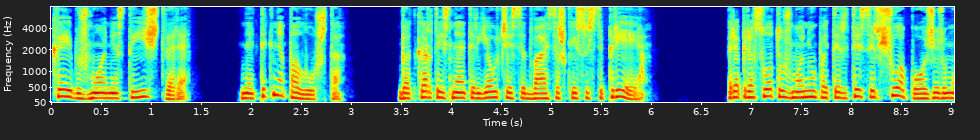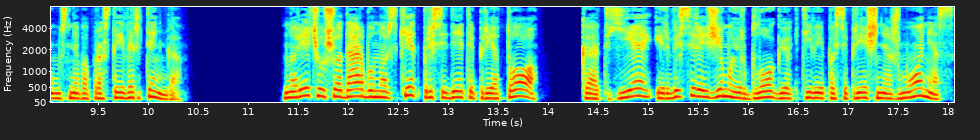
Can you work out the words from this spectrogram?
kaip žmonės tai ištveria. Ne tik nepalūšta, bet kartais net ir jaučiasi dvasiškai sustiprėję. Represuotų žmonių patirtis ir šiuo požiūriu mums nepaprastai vertinga. Norėčiau šiuo darbu nors kiek prisidėti prie to, kad jie ir visi režimų ir blogių aktyviai pasipriešinę žmonės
